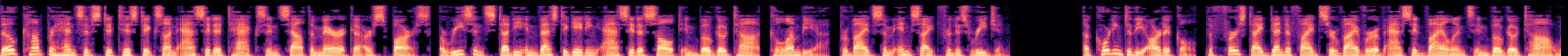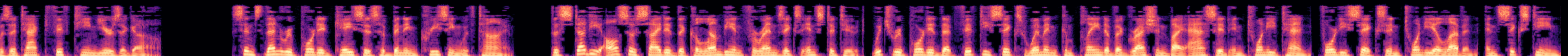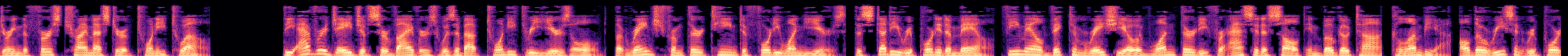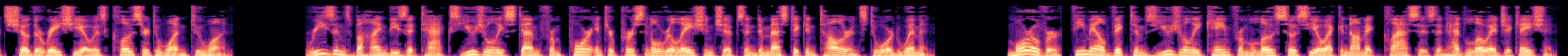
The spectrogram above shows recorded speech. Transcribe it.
Though comprehensive statistics on acid attacks in South America are sparse, a recent study investigating acid assault in Bogotá, Colombia, provides some insight for this region. According to the article, the first identified survivor of acid violence in Bogotá was attacked 15 years ago. Since then reported cases have been increasing with time. The study also cited the Colombian Forensics Institute, which reported that 56 women complained of aggression by acid in 2010, 46 in 2011, and 16 during the first trimester of 2012. The average age of survivors was about 23 years old, but ranged from 13 to 41 years. The study reported a male female victim ratio of 130 for acid assault in Bogotá, Colombia, although recent reports show the ratio is closer to 1 to 1. Reasons behind these attacks usually stem from poor interpersonal relationships and domestic intolerance toward women. Moreover, female victims usually came from low socioeconomic classes and had low education.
